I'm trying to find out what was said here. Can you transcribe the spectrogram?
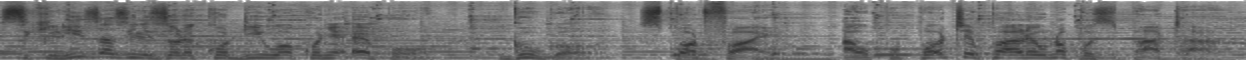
Sikiliza zilizorekodiwa kwenye Apple, Google, Spotify au popote pale unapozipata.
